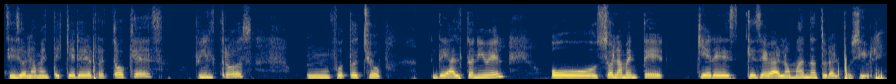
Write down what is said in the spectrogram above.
Si solamente quieres retoques, filtros, un Photoshop de alto nivel o solamente quieres que se vea lo más natural posible.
